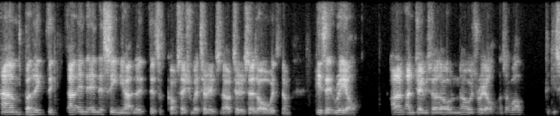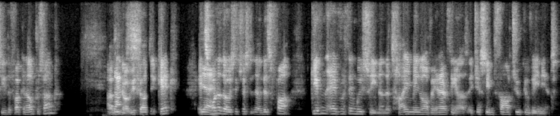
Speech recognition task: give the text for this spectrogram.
Um, but the, the uh, in in this scene, you have the, there's a conversation where Tyrion, no, Tyrion says, "Oh, it's um, is it real?" And, and Jaime says, "Oh, no, it's real." I was like, "Well, did you see the fucking ultrasound? Have you know, have you felt it kick?" It's Yeah. one of those. It's just you know, there's far, given everything we've seen and the timing of it and everything else, it just seemed far too convenient.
